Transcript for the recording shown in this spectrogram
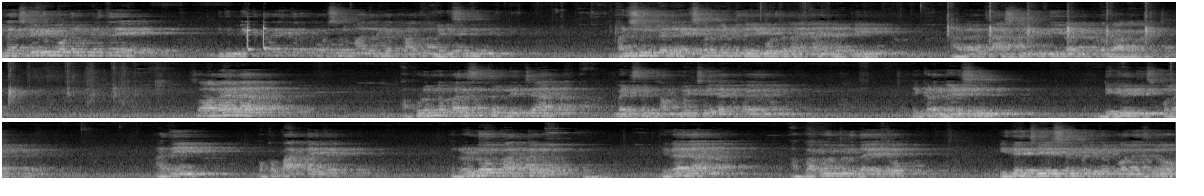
ఇలా చేయడం మొదలు పెడితే ఇది మిగతా ఇతర కోర్సుల మాదిరిగా కాదు మెడిసిన్ మనుషుల మీద ఎక్స్పెరిమెంట్ చేయకూడదు నాయన అని చెప్పి ఆవేళ క్లాస్ టీచింగ్ ఇవాళ కూడా బాగా పెడుతుంది సో ఆవేళ అప్పుడున్న పరిస్థితుల రీత్యా మెడిసిన్ కంప్లీట్ చేయలేకపోయాను. ఇక్కడ మెడిసిన్ డిగ్రీ తీసుకోలేకపోయాను. అది ఒక పార్ట్ అయితే. రెండవ పార్ట్ ఈవేళ ఆ భగవంతుడి దయతో ఇదే జిఎస్ఎన్ మెడికల్ కాలేజ్లో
